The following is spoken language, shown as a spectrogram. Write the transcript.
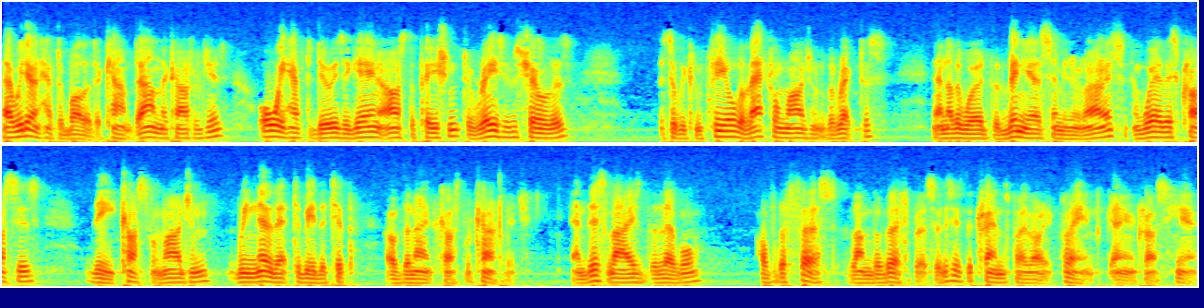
Now, we don't have to bother to count down the cartilages. All we have to do is again ask the patient to raise his shoulders so we can feel the lateral margin of the rectus, in other words, the linea semilunaris, and where this crosses the costal margin, we know that to be the tip of the ninth costal cartilage. And this lies at the level of the first lumbar vertebra. So this is the transpyloric plane going across here.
